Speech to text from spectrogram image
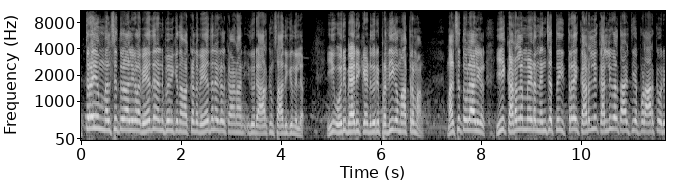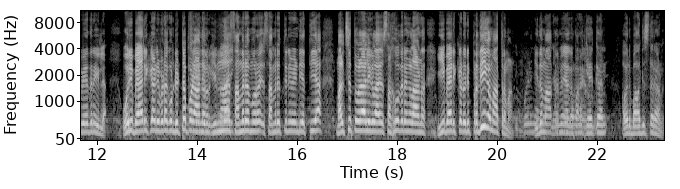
ഇത്രയും മത്സ്യത്തൊഴിലാളികളെ വേദന അനുഭവിക്കുന്ന മക്കളുടെ വേദനകൾ കാണാൻ ഇതൊരു ആർക്കും സാധിക്കുന്നില്ല. ഈ ഒരു ബാരിക്കേഡ് ഇതൊരു പ്രതീകം മാത്രമാണ്. മത്സ്യത്തൊഴിലാളികൾ ഈ കടലമ്മയുടെ നെഞ്ചത്ത് ഇത്രയും കടൽ കല്ലുകൾ താഴ്ത്തിയപ്പോൾ ആർക്കും ഒരു വേദനയില്ല. ഒരു ബാരിക്കേഡ് ഇവിടെ കൊണ്ട് ഇട്ടപ്പോഴാണ് ഇവർ ഇന്ന് സമരമുറ സമരത്തിന് വേണ്ടി എത്തിയ മത്സ്യത്തൊഴിലാളികളായ സഹോദരങ്ങളാണ് ഈ ബാരിക്കേഡ് ഒരു പ്രതീകം മാത്രമാണ്. ഇത് മാത്രമേ ഞങ്ങൾക്ക് പറഞ്ഞു കേൾക്കാൻ അവർ ബാധ്യസ്ഥരാണ്.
